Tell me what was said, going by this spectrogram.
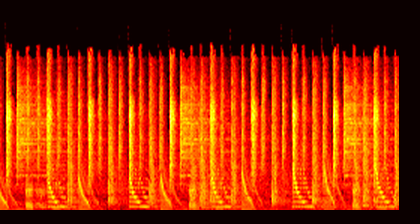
exit, exit, exit.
